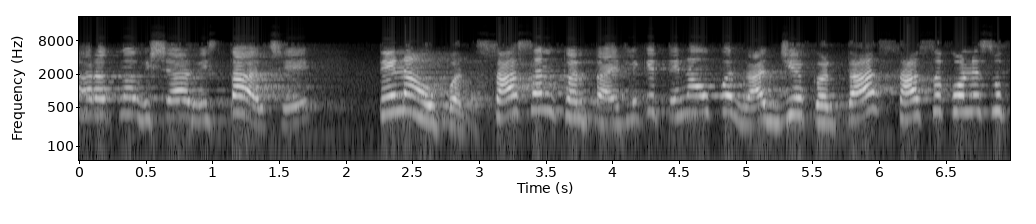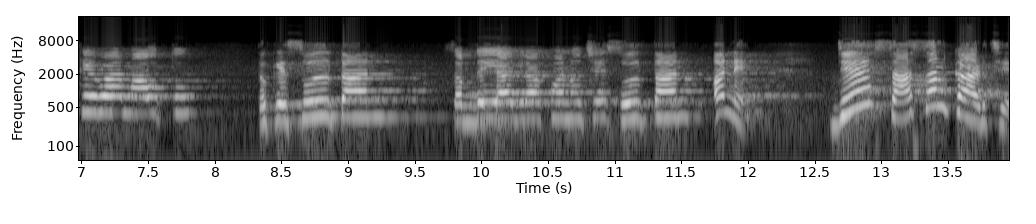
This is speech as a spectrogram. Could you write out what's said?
ભારતનો વિશાળ વિસ્તાર છે, તેના ઉપર શાસન કરતા એટલે કે તેના ઉપર રાજ્ય કરતા શાસકોને શું કહેવામાં આવતું? તો કે સુલતાન શબ્દ યાદ રાખવાનો છે. સુલતાન અને જે શાસનકાળ છે,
